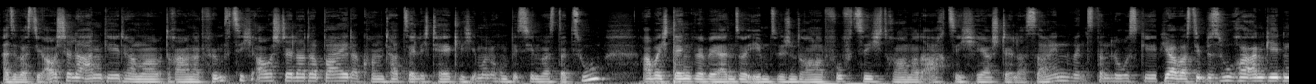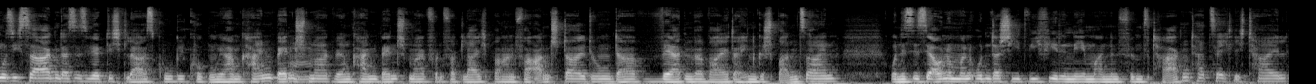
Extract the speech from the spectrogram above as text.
Also was die Aussteller angeht, haben wir 350 Aussteller dabei. Da kommt tatsächlich täglich immer noch ein bisschen was dazu. Aber ich denke, wir werden so eben zwischen 350, 380 Hersteller sein, wenn es dann losgeht. Ja, was die Besucher angeht, muss ich sagen, das ist wirklich Glaskugel gucken. Wir haben keinen Benchmark, wir haben keinen Benchmark von vergleichbaren Veranstaltungen. Da werden wir weiterhin gespannt sein. Und es ist ja auch nochmal ein Unterschied, wie viele nehmen an den fünf Tagen tatsächlich teil.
